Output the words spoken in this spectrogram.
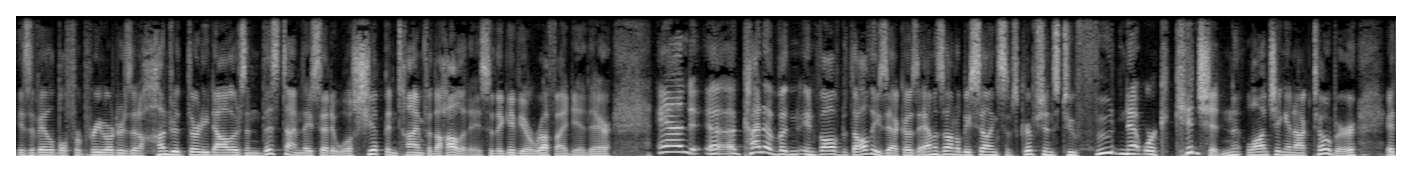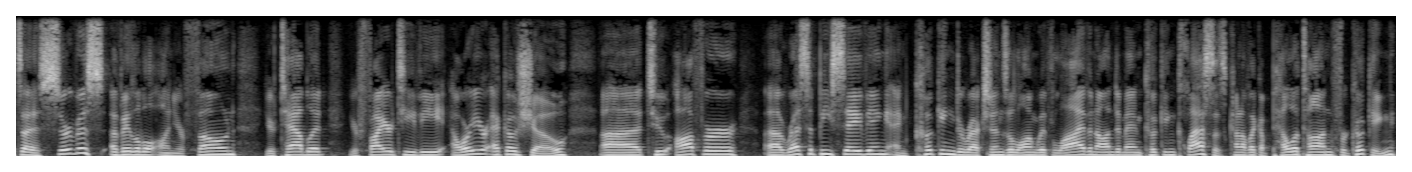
is available for pre-orders at $130, and this time they said it will ship in time for the holidays. So they give you a rough idea there. And uh, kind of involved with all these Echoes, Amazon will be selling subscriptions to Food Network Kitchen launching in October. It's a service available on your phone, your tablet, your Fire TV, or your Echo Show uh, to offer uh, recipe saving and cooking directions, along with live and on demand cooking classes, kind of like a Peloton for cooking,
